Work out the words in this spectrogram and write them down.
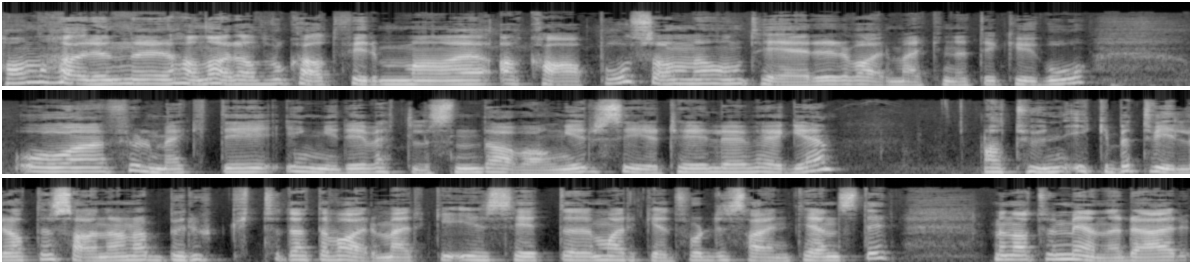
han har, en, han har advokatfirmaet Akapo som håndterer varemerkene til Kygo. Og fullmektig Ingrid Vettelsen Davanger sier til VG at hun ikke betviler at designeren har brukt dette varemerket i sitt eh, marked for designtjenester, men at hun mener det er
